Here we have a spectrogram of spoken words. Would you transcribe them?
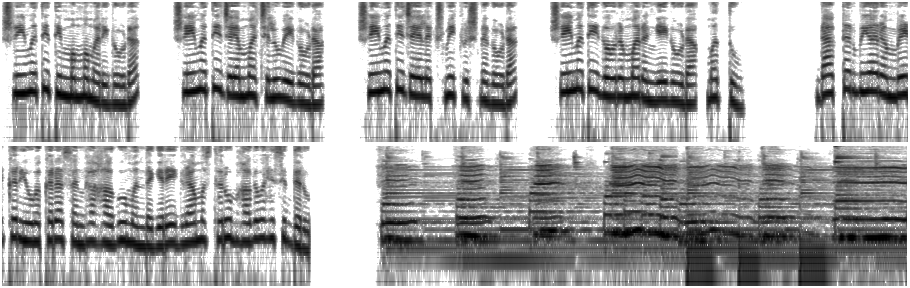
ಶ್ರೀಮತಿ ತಿಮ್ಮಮ್ಮ ಮರಿಗೌಡ ಶ್ರೀಮತಿ ಜಯಮ್ಮ ಚಿಲುವೇಗೌಡ ಶ್ರೀಮತಿ ಜಯಲಕ್ಷ್ಮಿ ಕೃಷ್ಣಗೌಡ ಶ್ರೀಮತಿ ಗೌರಮ್ಮ ರಂಗೇಗೌಡ ಮತ್ತು ಡಾಕ್ಟರ್ ಬಿಆರ್ ಅಂಬೇಡ್ಕರ್ ಯುವಕರ ಸಂಘ ಹಾಗೂ ಮಂದಗೆರೆ ಗ್ರಾಮಸ್ಥರು ಭಾಗವಹಿಸಿದ್ದರು ಹುಣ್ಣಿಮೆ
